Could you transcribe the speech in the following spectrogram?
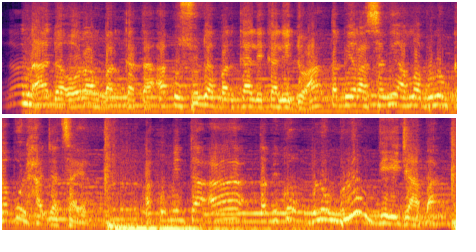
Jangan ada orang berkata, aku sudah berkali-kali doa, tapi rasanya Allah belum kabul hajat saya. Aku minta A, tapi kok belum-belum diijabah.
